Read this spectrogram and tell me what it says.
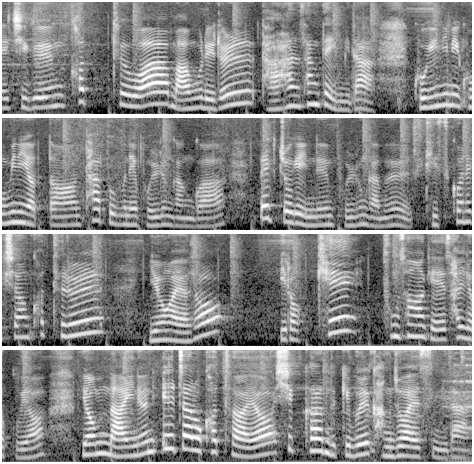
네, 지금 커트와 마무리를 다 한 상태입니다. 고객님이 고민이었던 top 부분의 볼륨감과 back 쪽에 있는 볼륨감을 disconnection 커트를 이용하여서 이렇게 풍성하게 살렸고요. 옆 라인은 일자로 커트하여 시크한 느낌을 강조하였습니다.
